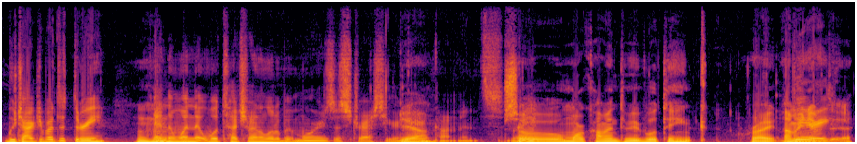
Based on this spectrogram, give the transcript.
we talked about the 3 and the one that we'll touch on a little bit more is the stress urinary Mm-hmm. Yeah. incontinence. right? So more common than people think, right? I mean, if,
